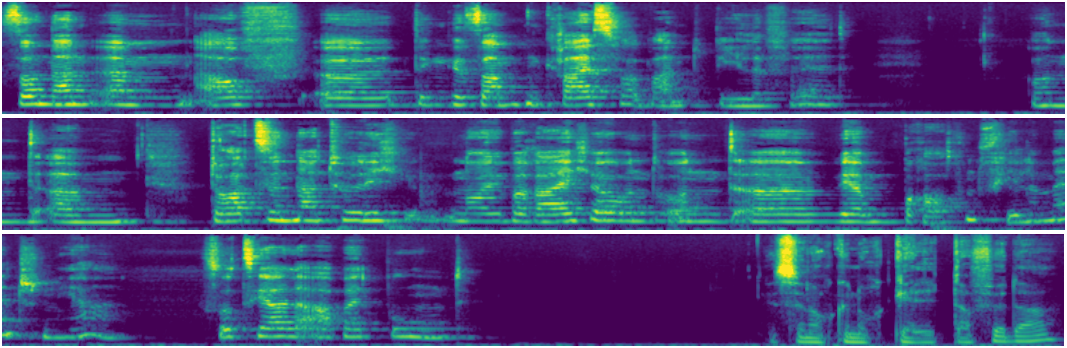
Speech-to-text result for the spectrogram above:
sondern ähm, auf äh, den gesamten Kreisverband Bielefeld. Und ähm, dort sind natürlich neue Bereiche und, und äh, wir brauchen viele Menschen, ja. Soziale Arbeit boomt. Ist denn auch genug Geld dafür da?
